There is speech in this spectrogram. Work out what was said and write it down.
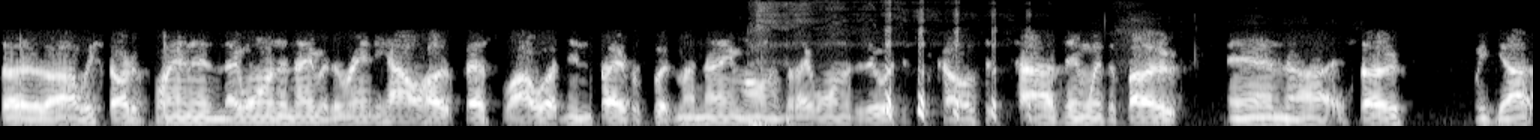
So uh, we started planning, and they wanted to name it the Randy Howell Hope Festival. I wasn't in favor of putting my name on it, but they wanted to do it just because it ties in with the boat. And uh, so we got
